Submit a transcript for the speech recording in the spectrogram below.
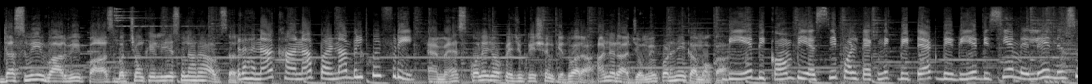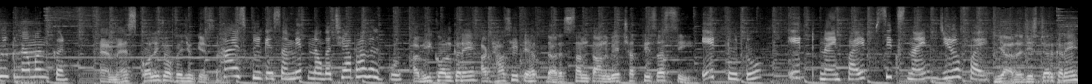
दसवीं बारहवीं पास बच्चों के लिए सुनहरा अवसर। रहना खाना पढ़ना बिल्कुल free M S college of education के द्वारा अन्य राज्यों में पढ़ने का मौका। B A B com B S C polytechnic B tech B B A B C M L A निःशुल्क नामांकन M S college of education high school के समीप नवगछिया भागलपुर अभी कॉल करें अठासी तिहत्तर संतानवे छत्तीस अस्सी। Eight two two eight nine five six nine zero five या रजिस्टर करें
